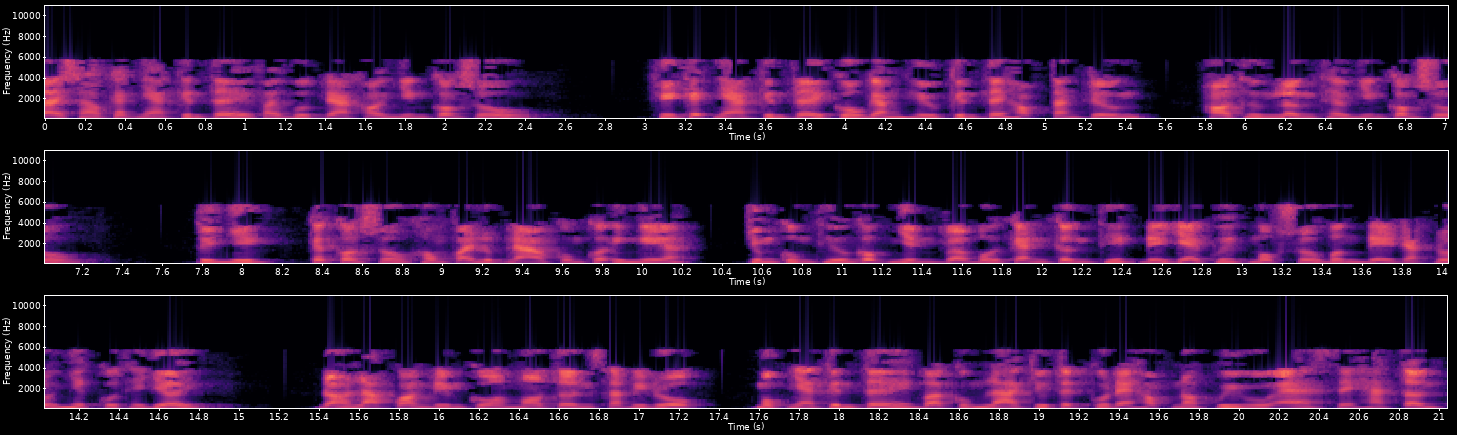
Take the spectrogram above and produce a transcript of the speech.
Tại sao các nhà kinh tế phải vượt ra khỏi những con số? Khi các nhà kinh tế cố gắng hiểu kinh tế học tăng trưởng, họ thường lần theo những con số. Tuy nhiên, các con số không phải lúc nào cũng có ý nghĩa, chúng cũng thiếu góc nhìn và bối cảnh cần thiết để giải quyết một số vấn đề rắc rối nhất của thế giới. Đó là quan điểm của Morton Sabiro, một nhà kinh tế và cũng là chủ tịch của Đại học Northwestern USC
